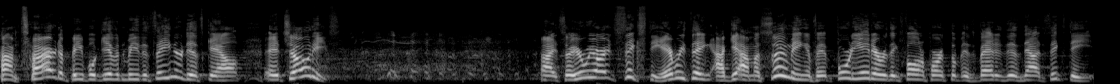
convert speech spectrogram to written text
I'm tired of people giving me the senior discount at Shoney's. All right, so here we are at 60. Everything, I I'm assuming if at 48 everything's falling apart as bad as it is now at 60,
